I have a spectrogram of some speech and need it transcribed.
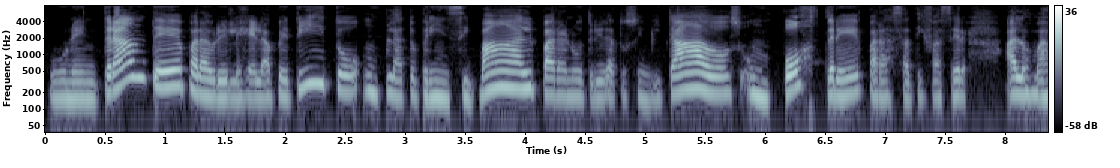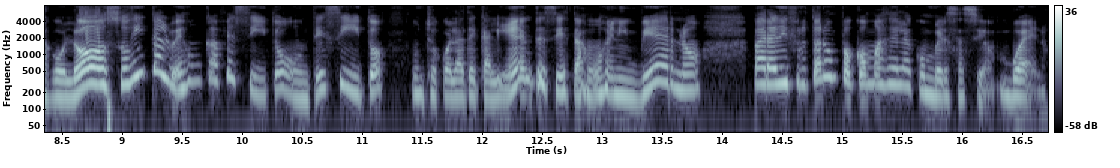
un entrante para abrirles el apetito, un plato principal para nutrir a tus invitados, un postre para satisfacer a los más golosos y tal vez un cafecito un tecito, un chocolate caliente si estamos en invierno, para disfrutar un poco más de la conversación. Bueno,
